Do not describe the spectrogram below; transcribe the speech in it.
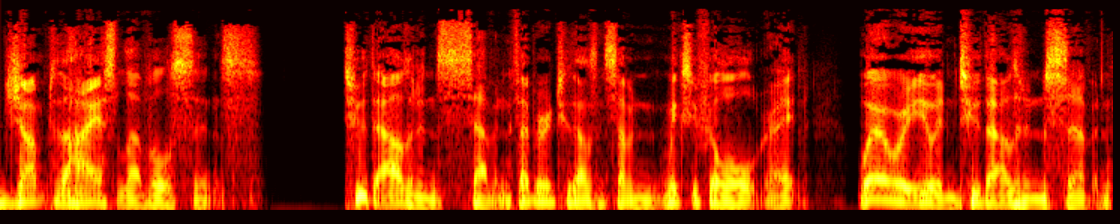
jumped to the highest level since 2007, February 2007. Makes you feel old, right? Where were you in 2007?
